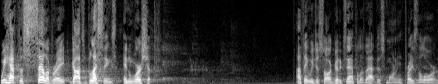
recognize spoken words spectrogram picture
we have to celebrate God's blessings in worship. I think we just saw a good example of that this morning. Praise the Lord.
